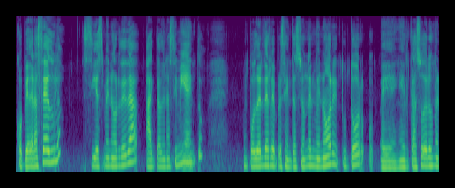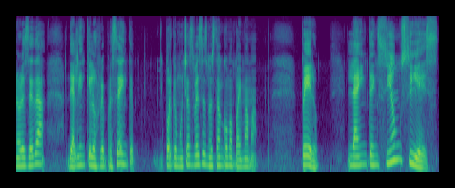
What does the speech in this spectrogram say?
copia de la cédula, si es menor de edad, acta de nacimiento, un poder de representación del menor, el tutor, eh, en el caso de los menores de edad, de alguien que los represente, porque muchas veces no están con papá y mamá. Pero la intención sí es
